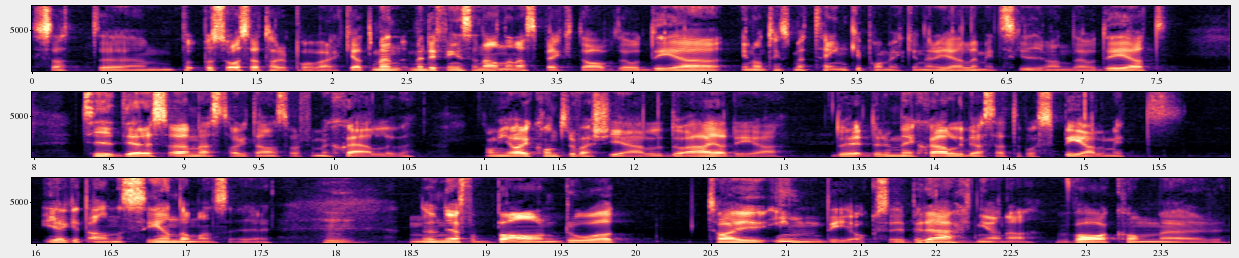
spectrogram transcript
Så att, ehm, på, på så sätt har det påverkat. Men, men det finns en annan aspekt av det och det är någonting som jag tänker på mycket när det gäller mitt skrivande och det är att tidigare så har jag mest tagit ansvar för mig själv. Om jag är kontroversiell, då är jag det. Då är, då är det mig själv jag sätter på spel, mitt eget anseende om man säger. Nu när jag får barn, då tar jag ju in det också i beräkningarna. Vad kommer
